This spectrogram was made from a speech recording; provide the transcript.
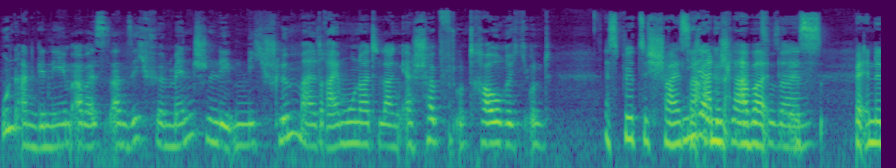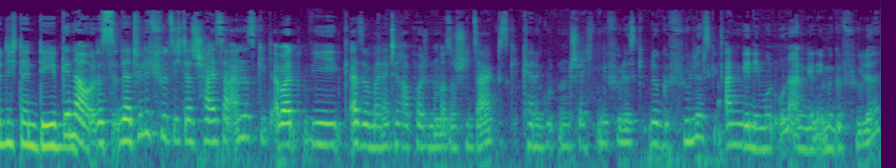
unangenehm, aber es ist an sich für ein Menschenleben nicht schlimm, mal drei Monate lang erschöpft und traurig und es fühlt sich scheiße an, aber es beendet nicht dein Leben. Genau, das, natürlich fühlt sich das scheiße an. Es gibt aber, wie also meine Therapeutin immer so schön sagt, es gibt keine guten und schlechten Gefühle, es gibt nur Gefühle, es gibt angenehme und unangenehme Gefühle.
